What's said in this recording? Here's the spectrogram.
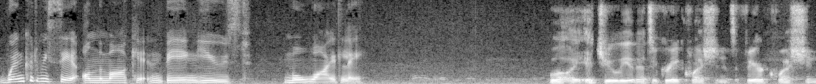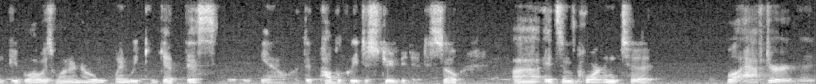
when could we see it on the market and being used more widely? Well, uh, Julia, that's a great question. It's a fair question. People always want to know when we can get this, you know, publicly distributed. So uh, it's important to, well, after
